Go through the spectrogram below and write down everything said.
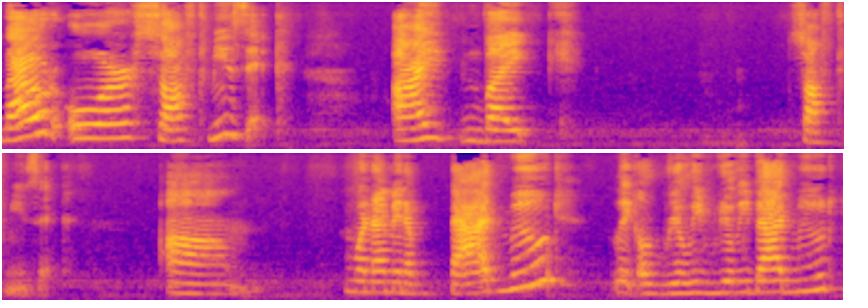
Loud or soft music? I like soft music. Um, when I'm in a bad mood, like a really, really bad mood,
